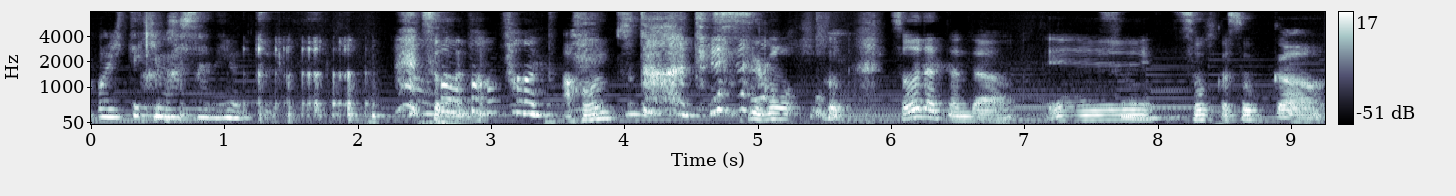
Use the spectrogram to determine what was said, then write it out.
ン。降りてきましたね、4つ。そうパンパンパンと。あ、ほんと来たって。すごそうそうだったんだ。えー、そっかそっか。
